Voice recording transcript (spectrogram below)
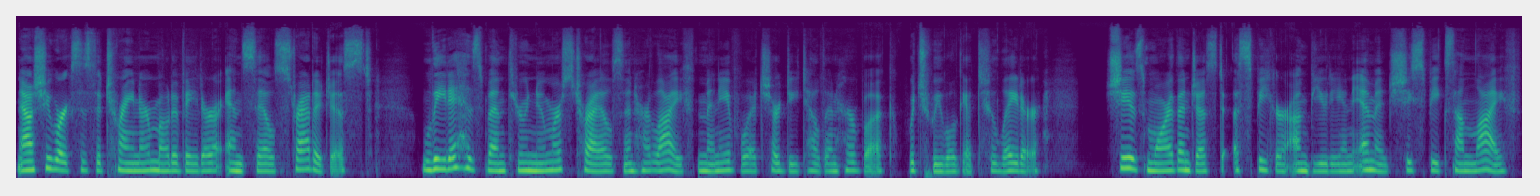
Now she works as a trainer, motivator, and sales strategist. Lita has been through numerous trials in her life, many of which are detailed in her book, which we will get to later. She is more than just a speaker on beauty and image. She speaks on life,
